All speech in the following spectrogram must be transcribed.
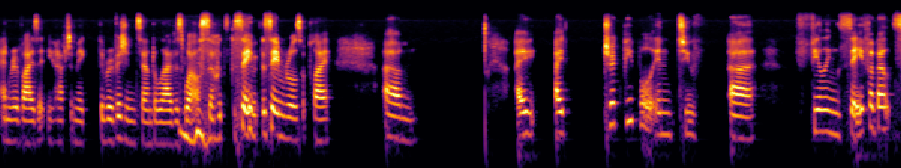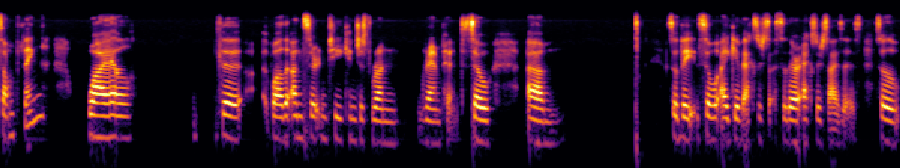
and revise it, you have to make the revision sound alive as well. Mm-hmm. So it's the same the same rules apply. Um, I I trick people into uh, feeling safe about something while the while the uncertainty can just run rampant. So um, so they so I give exercise. So there are exercises. So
